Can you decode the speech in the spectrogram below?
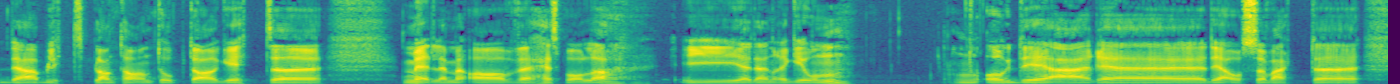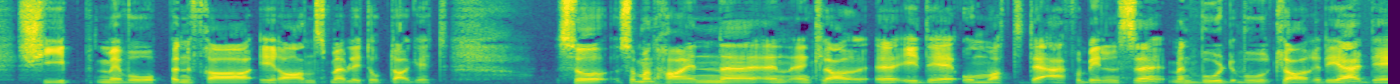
Det har blitt bl.a. oppdaget medlemmer av Hezbollah i den regionen. Og det, er, det har også vært skip med våpen fra Iran som er blitt oppdaget. Så, så, man har en, en, en klar idé om at det er forbindelse, men hvor, hvor klare de er, det,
